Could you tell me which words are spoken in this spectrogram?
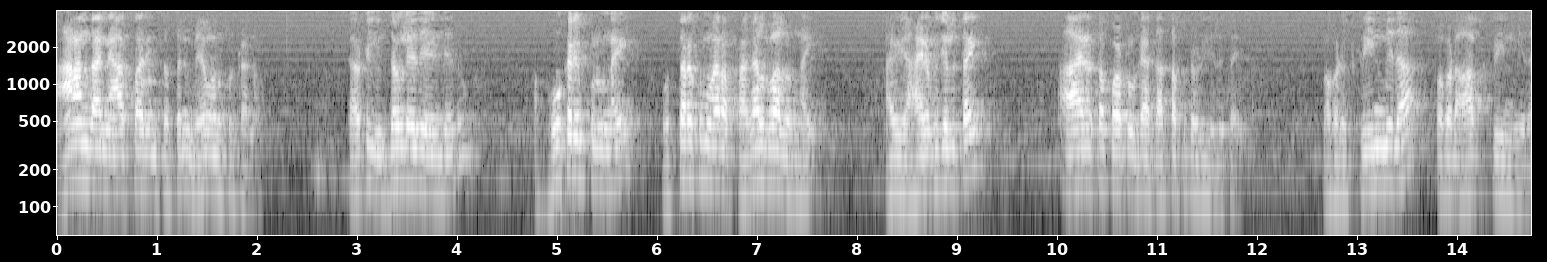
ఆనందాన్ని ఆస్వాదించవచ్చని మేము అనుకుంటున్నాం. కాబట్టి యుద్ధం లేదు ఏం లేదు. భూకరింపులు ఉన్నాయి ఉత్తర కుమార ప్రగల్భాలు ఉన్నాయి అవి ఆయనకు చెల్లుతాయి ఆయనతో పాటు ఉండే ఆ దత్తపుత్రుడికి చెల్లుతాయి ఒకడు స్క్రీన్ మీద ఒకడు ఆఫ్ స్క్రీన్ మీద.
